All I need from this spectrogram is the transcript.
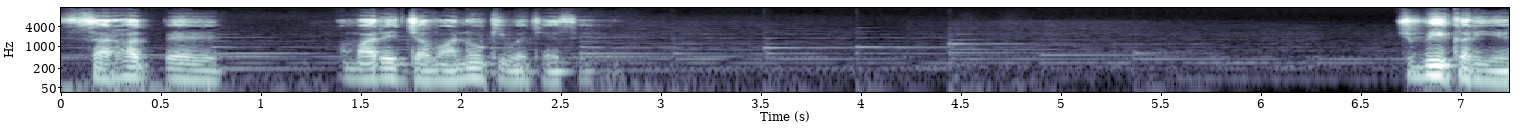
सरहद पे हमारे जवानों की वजह से है। कुछ भी करिए,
